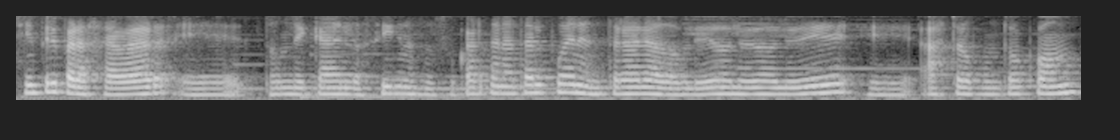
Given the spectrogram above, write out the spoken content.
Siempre para saber eh, dónde caen los signos en su carta natal pueden entrar a www.astro.com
